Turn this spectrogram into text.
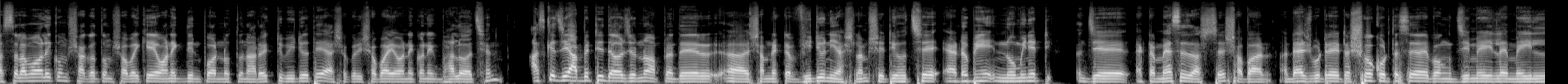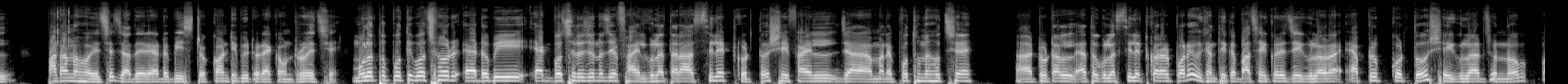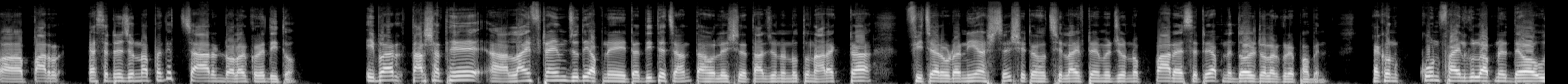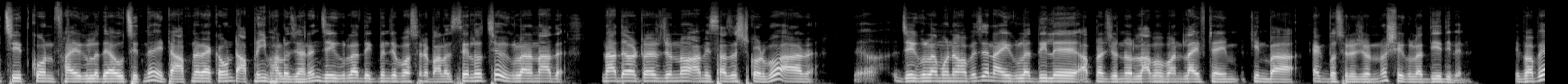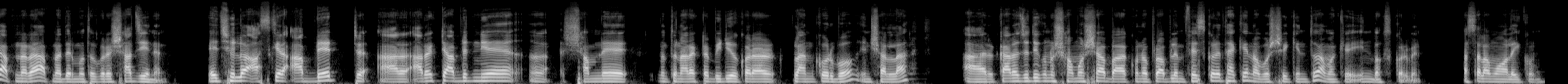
আসসালামু আলাইকুম, স্বাগতম সবাইকে অনেকদিন পর নতুন আরও একটি ভিডিওতে। আশা করি সবাই অনেক অনেক ভালো আছেন। আজকে যে আপডেটটি দেওয়ার জন্য আপনাদের সামনে একটা ভিডিও নিয়ে আসলাম, সেটি হচ্ছে অ্যাডোবি নমিনেট যে একটা মেসেজ আসছে, সবার ড্যাশবোর্ডে এটা শো করতেছে এবং জিমেইলে মেইল পাঠানো হয়েছে, যাদের অ্যাডোবি স্টক কন্ট্রিবিউটর অ্যাকাউন্ট রয়েছে। মূলত প্রতি বছর অ্যাডোবি এক বছরের জন্য যে ফাইলগুলো তারা সিলেক্ট করতো, সেই ফাইল যা মানে প্রথমে হচ্ছে টোটাল এতগুলা সিলেক্ট করার পরে ওইখান থেকে বাছাই করে যেগুলো ওরা অ্যাপ্রুভ করতো, সেইগুলোর জন্য পার অ্যাসেটের জন্য আপনাকে চার ডলার করে দিত। এবার তার সাথে লাইফ টাইম যদি আপনি এটা দিতে চান, তাহলে সে তার জন্য নতুন আরেকটা ফিচার ওরা নিয়ে আসছে, সেটা হচ্ছে লাইফ টাইমের জন্য পার অ্যাসেটে আপনি দশ ডলার করে পাবেন। এখন কোন ফাইলগুলো আপনার দেওয়া উচিত, কোন ফাইলগুলো দেওয়া উচিত না, এটা আপনার অ্যাকাউন্ট আপনিই ভালো জানেন। যেগুলো দেখবেন যে বছরে ভালো সেল হচ্ছে, ওইগুলো না না দেওয়াটার জন্য আমি সাজেস্ট করব। আর যেগুলা মনে হবে যে, না, এগুলা দিলে আপনার জন্য লাভবান লাইফ টাইম কিংবা এক বছরের জন্য সেগুলা দিয়ে দিবেন। এভাবে আপনারা আপনাদের মতো করে সাজিয়ে নেন। এই ছিল আজকের আপডেট আর আরও একটা আপডেট নিয়ে সামনে নতুন আর একটা ভিডিও করার প্ল্যান করব ইনশাল্লাহ আর কারও যদি কোনো সমস্যা বা কোনো প্রবলেম ফেস করে থাকেন, অবশ্যই কিন্তু আমাকে ইনবক্স করবেন। আসসালামু আলাইকুম।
